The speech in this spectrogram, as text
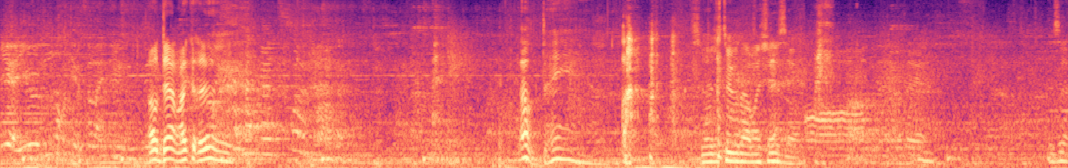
Yeah, you were looking for like. Oh damn! I could. Uh... Oh damn. Should I just do it without my shoes on? Is it?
